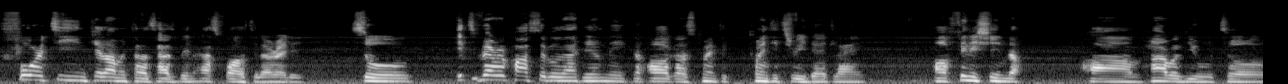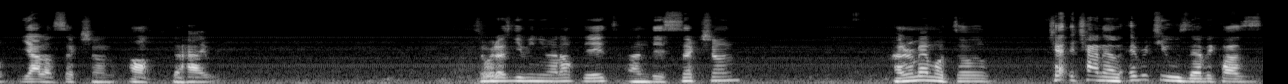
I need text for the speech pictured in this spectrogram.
14 kilometers has been asphalted already. So it's very possible that they'll make the August 2023 deadline of finishing the um, Harborview to Yallahs section of the highway. So we're just giving you an update on this section. And remember to check the channel every Tuesday because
